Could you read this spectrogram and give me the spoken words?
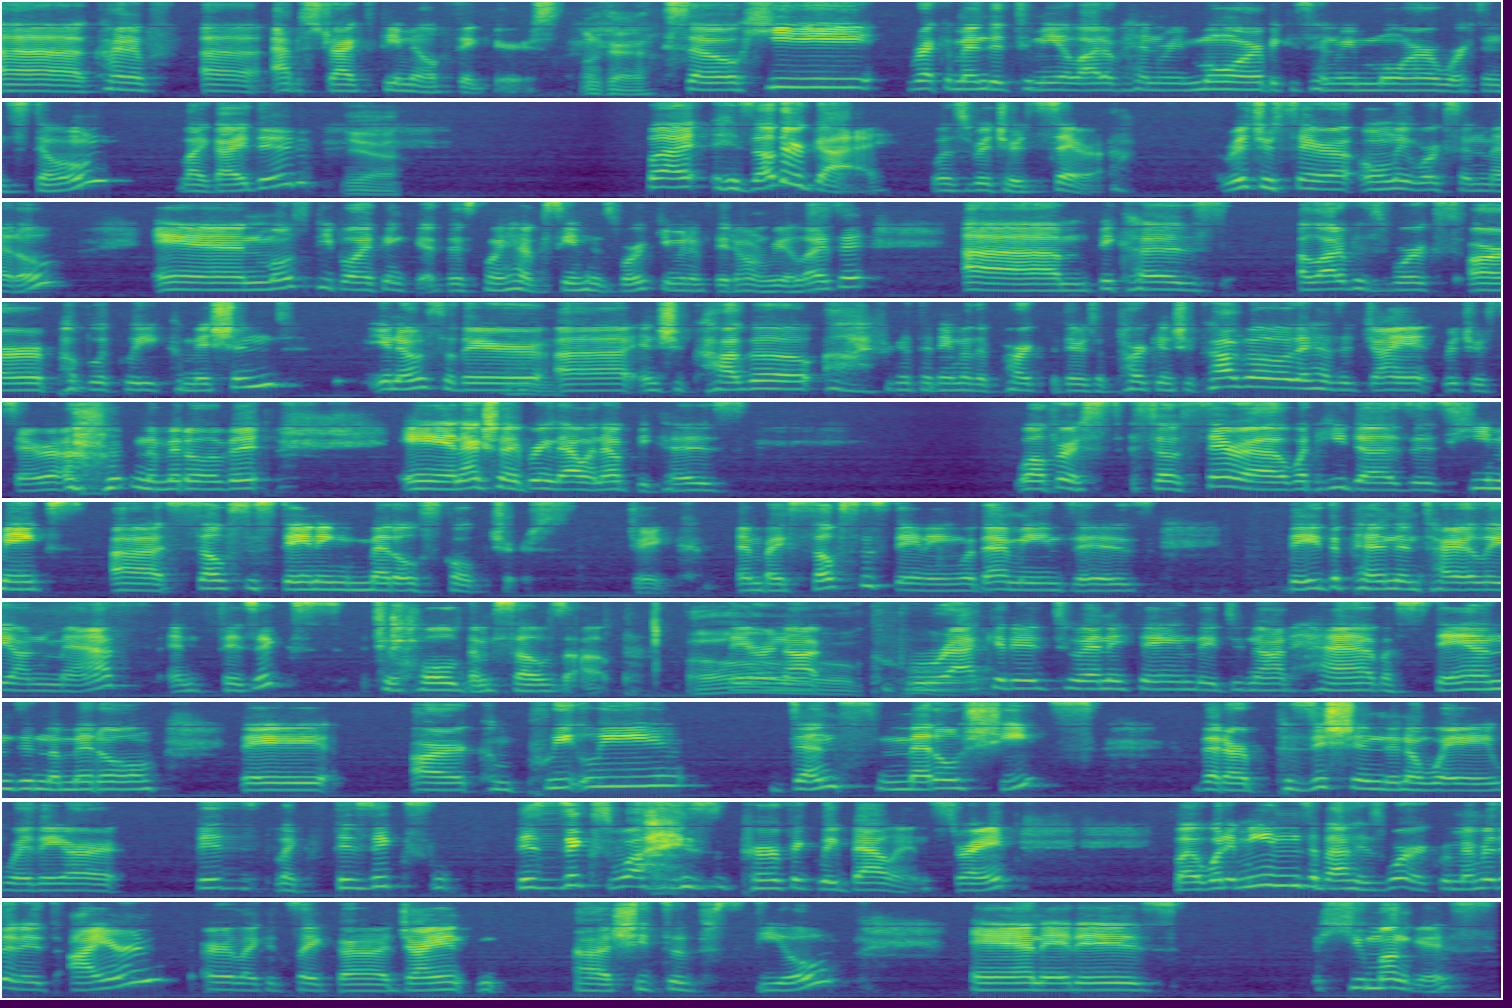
uh, kind of uh, abstract female figures. okay. So he recommended to me a lot of Henry Moore because Henry Moore worked in stone, like I did. Yeah. But his other guy was Richard Serra. Richard Serra only works in metal. And most people, I think, at this point have seen his work, even if they don't realize it, um, because a lot of his works are publicly commissioned. You know, so they're uh, in Chicago. Oh, I forget the name of the park, but there's a park in Chicago that has a giant Richard Serra in the middle of it. And actually, I bring that one up because well, first, so Serra, what he does is he makes uh, self-sustaining metal sculptures, Jake. And by self-sustaining, what that means is they depend entirely on math and physics to hold themselves up. Oh, they are not cool. bracketed to anything. They do not have a stand in the middle. They are completely dense metal sheets that are positioned in a way where they are phys- like physics physics wise perfectly balanced, right? But what it means about his work, remember that it's iron or like it's like uh, giant uh, sheets of steel, and it is humongous,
